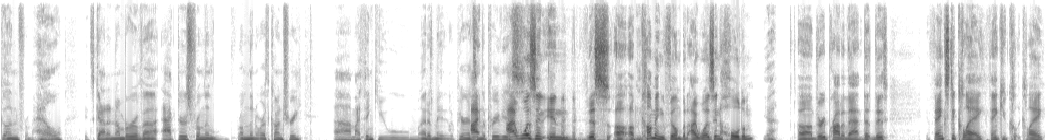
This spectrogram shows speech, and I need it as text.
gun from hell it's got a number of uh, actors from the from the north country um, I think you might have made an appearance in the previous. I wasn't in this uh, upcoming film, but I was in Hold'em. Yeah. Uh, very proud of that. That this, thanks to Clay. Thank you, Clay.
